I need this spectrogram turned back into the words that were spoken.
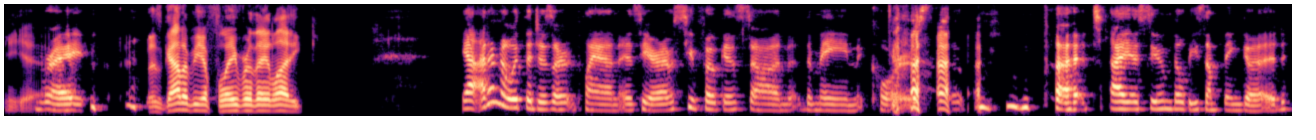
Yeah. Right. There's gotta be a flavor they like. Yeah, I don't know what the dessert plan is here. I was too focused on the main course, but I assume there'll be something good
